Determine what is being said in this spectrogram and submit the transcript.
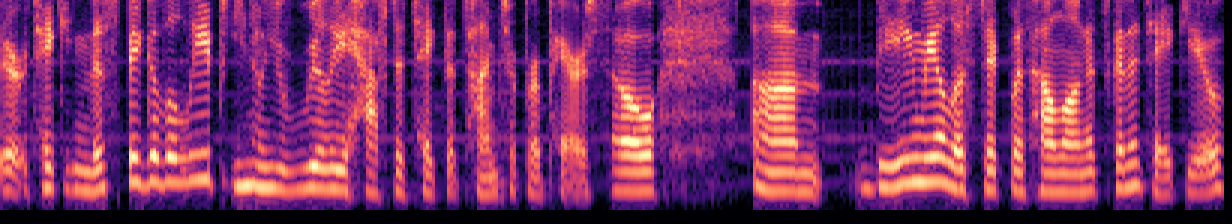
or, taking this big of a leap, you know, you really have to take the time to prepare. So, um, being realistic with how long it's going to take you,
